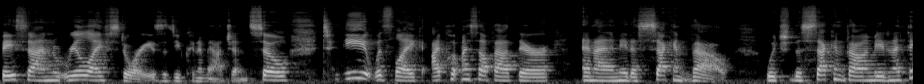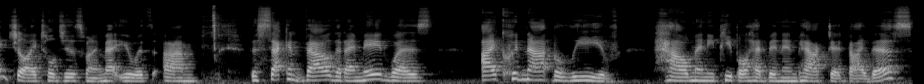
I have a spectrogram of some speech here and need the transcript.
based on real life stories, as you can imagine. So to me, it was like I put myself out there and I made a second vow, which the second vow I made, and I think Jill, I told you this when I met you, with um, the second vow that I made was I could not believe how many people had been impacted by this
